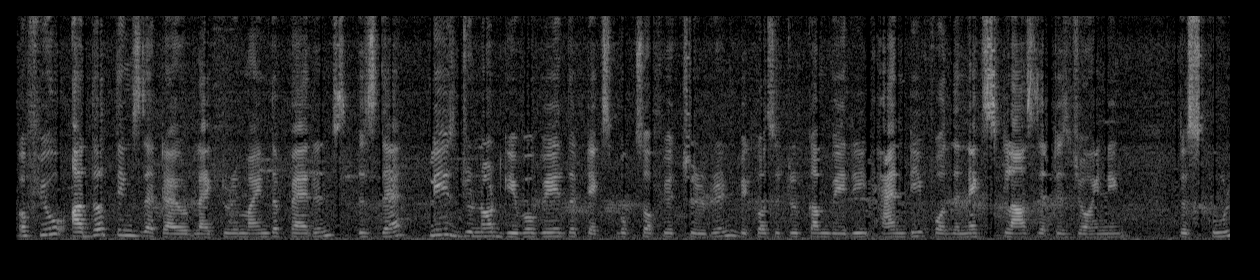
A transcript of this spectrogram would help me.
A few other things that I would like to remind the parents is that please do not give away the textbooks of your children because it will come very handy for the next class that is joining the school.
